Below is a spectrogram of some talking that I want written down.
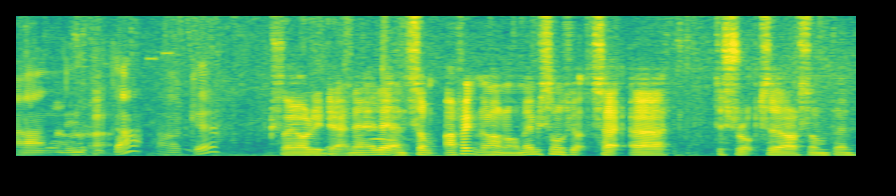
And you did that? Okay. Because I already detonated it, and some I think I don't know. Maybe someone's got te- uh, disruptor or something.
